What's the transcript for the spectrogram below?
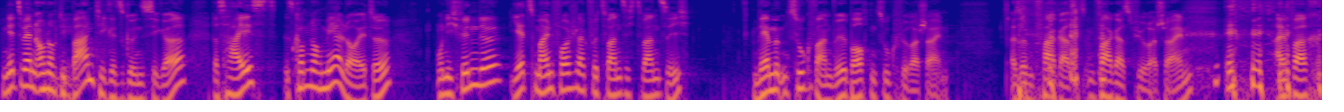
Und jetzt werden auch noch die Bahntickets günstiger. Das heißt, es kommen noch mehr Leute. Und ich finde, jetzt mein Vorschlag für 2020, wer mit dem Zug fahren will, braucht einen Zugführerschein. Also einen Fahrgast, einen Fahrgastführerschein. Einfach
